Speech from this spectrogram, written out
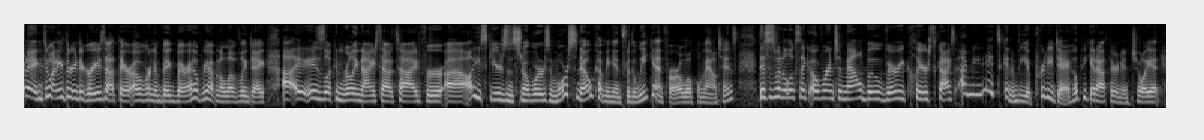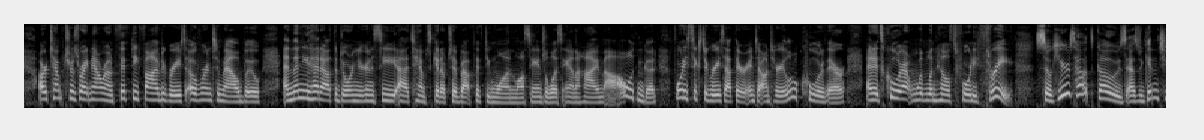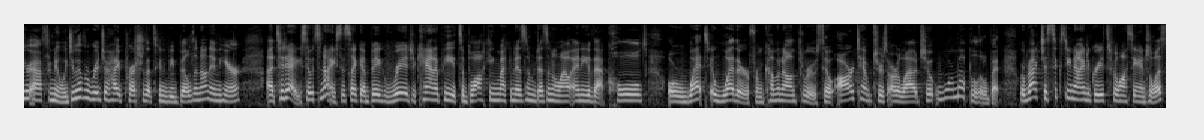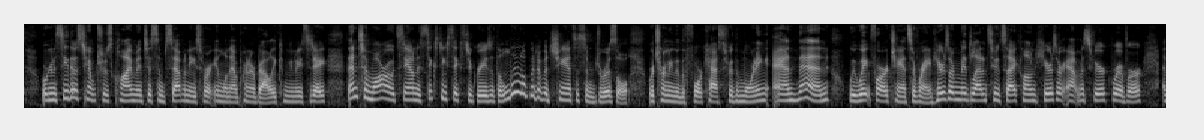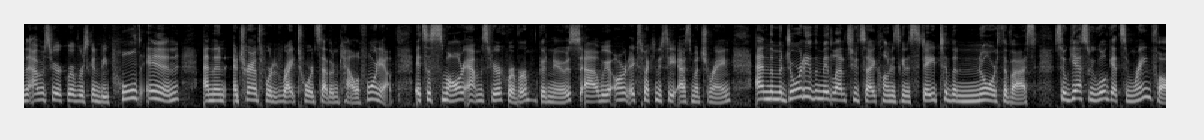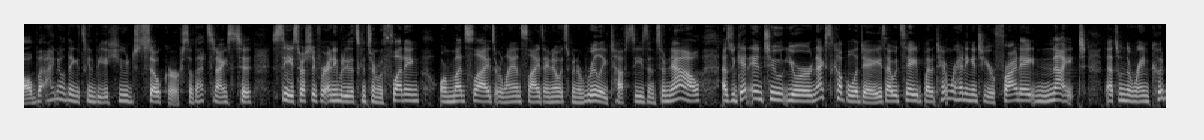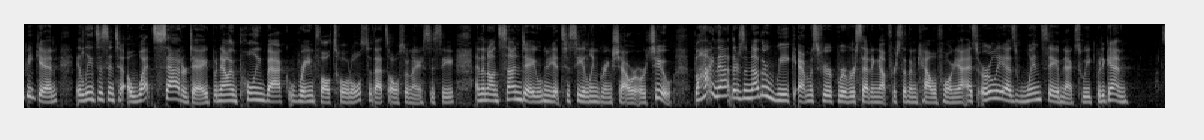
morning. 23 degrees out there over in a Big Bear. I hope you're having a lovely day. Uh, it is looking really nice outside for uh, all you skiers and snowboarders and more snow coming in for the weekend for our local mountains. This is what it looks like over into Malibu. Very clear skies. I mean, it's going to be a pretty day. I hope you get out there and enjoy it. Our temperatures right now around 55 degrees over into Malibu. And then you head out the door and you're going to see uh, temps get up to about 51. Los Angeles, Anaheim, all looking good. 46 degrees out there into Ontario. A little cooler there. And it's cooler out in Woodland Hills, 43. So here's how it goes as we get into your afternoon. We do have a ridge of high pressure that's going to be building on in here uh, today. So it's nice. It's like a big ridge, a canopy. It's a blocking mechanism. Doesn't allow any of that cold or wet weather from coming on through. So our temperatures are allowed to warm up a little bit. We're back to 69 degrees for Los Angeles. We're going to see those temperatures climb into some 70s for Inland Empire Valley communities today. Then tomorrow it's down to 66 degrees with a little bit of a chance of some drizzle returning to the forecast for the morning. And then we wait for our chance of rain. Here's our mid-latitude cyclone. Here's our atmospheric river, and the atmospheric river is going to be pulled in and then uh, transported right towards Southern California. It's a smaller atmospheric river. Good news. Uh, we aren't expecting to see as much rain, and the majority of the mid-latitude cyclone is going to stay to the north of us. So yes, we will get some rainfall, but I don't think it's going to be a huge soaker. So that's nice to see, especially for anybody that's concerned with flooding or mudslides or landslides. I know it's been a really tough season. So now, as we get into your next couple of days, I would say by the time we're heading into your Friday night, that's when the rain could begin. It leads us into a wet Saturday, but now I'm pulling back rainfall total, so that's also nice to see. And then on Sunday, we're going to get to see a lingering shower or two. Behind that, there's another weak atmospheric river setting up for Southern California as early as Wednesday of next week. But again,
